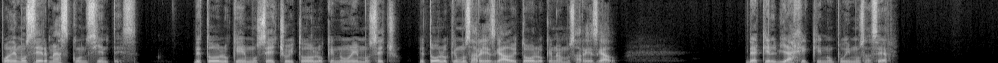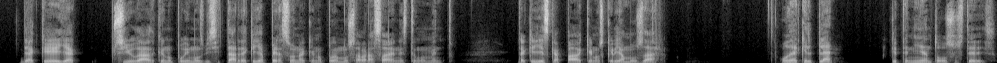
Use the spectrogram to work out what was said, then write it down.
podemos ser más conscientes de todo lo que hemos hecho y todo lo que no hemos hecho, de todo lo que hemos arriesgado y todo lo que no hemos arriesgado, de aquel viaje que no pudimos hacer, de aquella ciudad que no pudimos visitar, de aquella persona que no podemos abrazar en este momento, de aquella escapada que nos queríamos dar, o de aquel plan que tenían todos ustedes.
